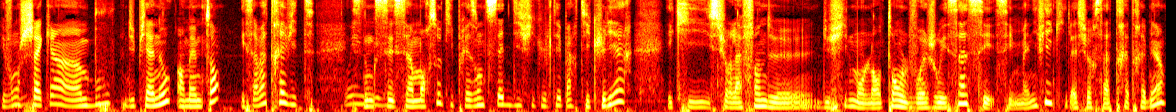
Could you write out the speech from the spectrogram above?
ils vont chacun à un bout du piano en même temps, et ça va très vite. Oui, Donc oui, c'est un morceau qui présente cette difficulté particulière et qui, sur la fin de- du film, on l'entend, on le voit jouer ça, c'est magnifique. Il assure ça très très bien.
